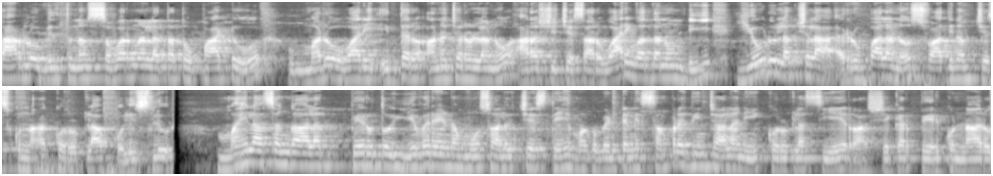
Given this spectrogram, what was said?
కారులో వెళ్తున్న సువర్ణలతతో పాటు మరో వారి ఇద్దరు అనుచరులను అరెస్ట్ చేశారు. వారి వద్ద నుండి ఏడు లక్షల రూపాయలను స్వాధీనం చేసుకున్న కొరుట్ల పోలీసులు మహిళా సంఘాల పేరుతో ఎవరైనా మోసాలు చేస్తే మాకు వెంటనే సంప్రదించాలని కొరుట్ల సిఏ రాజశేఖర్ పేర్కొన్నారు.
